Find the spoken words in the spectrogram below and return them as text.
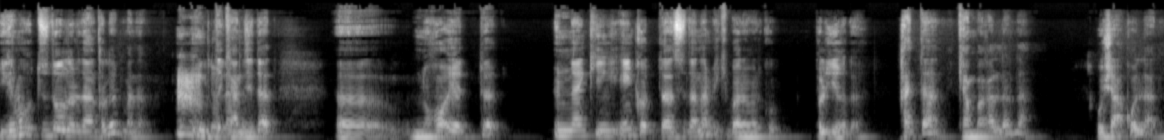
Yigirma o'ttiz dollardan qilib mana bitta kandidat e, nihoyatda undan keyingi eng kattasidan ham ikki barobar ko'p pul yig'di. Qayerdan? Kambag'allardan. O'shani qo'lladi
